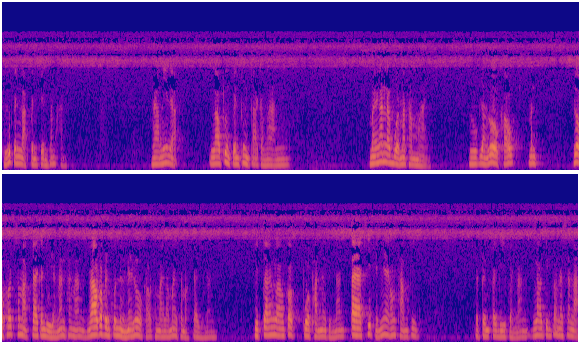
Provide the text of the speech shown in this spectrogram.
ถือเป็นหลักเป็นเกณฑ์สำคัญ งานนี้แหละเราเพิ่งเป็นเพิ่งตายกับงานนี้ไม่งั้นเราบวชมาทำใหม่รูปอย่างโลกเขามัน โลกเขาสมัครใจกันอยู่อย่างนั้นทั้งนั้น เราก็เป็นคนหนึ่งในโลกเขาทำไมเราไม่สมัครใจอยู่นั้น จิตใจของเราก็ปัวพันในถึงนั้น แต่คิดเห็นแง่ของธรรมที่ จะเป็นไปดีกว่านั้น เราจึงต้องในสละ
